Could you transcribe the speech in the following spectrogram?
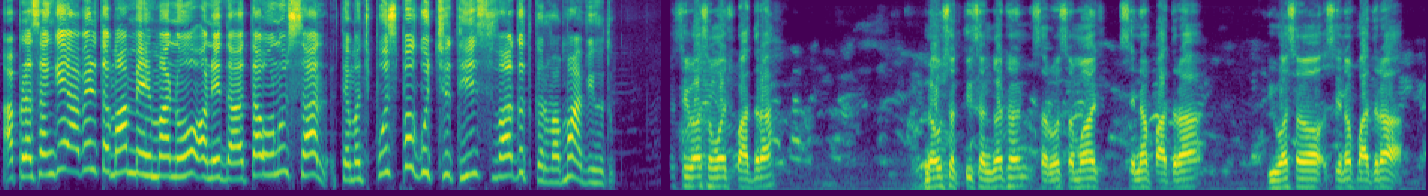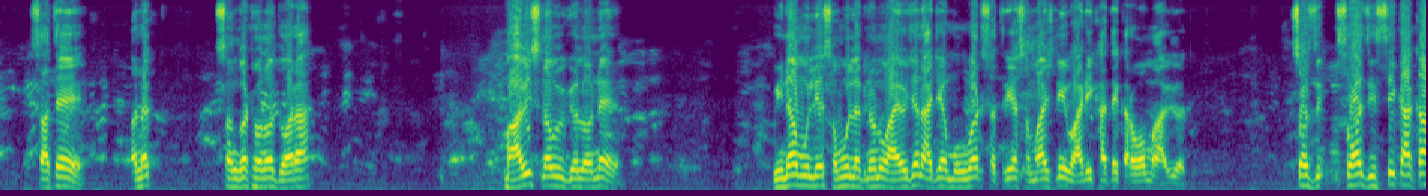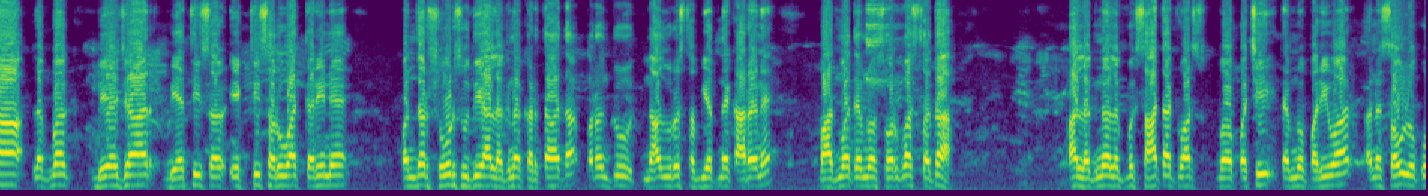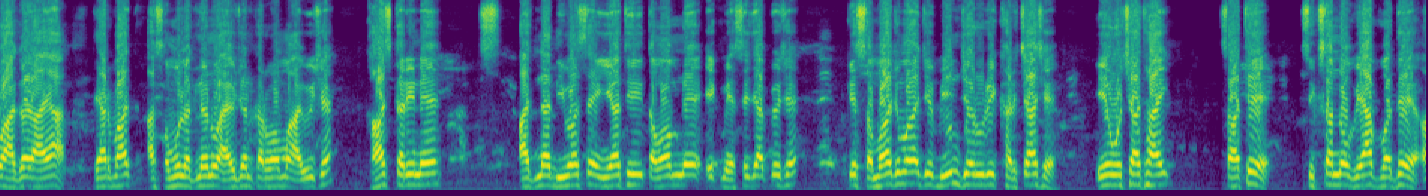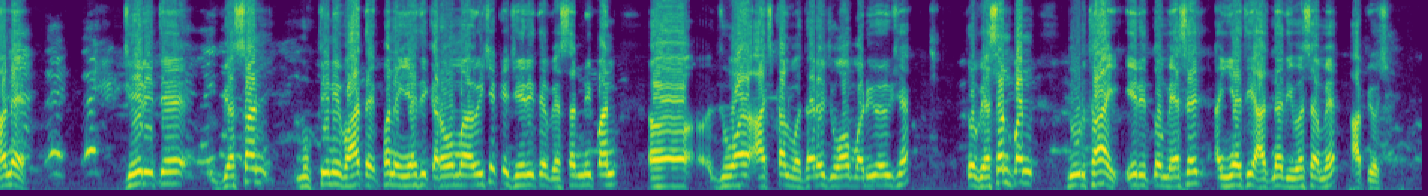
આ પ્રસંગે આવેલ તમામ મહેમાનો અને દાતાઓનું સાલ તેમજ પુષ્પગુચ્છથી સ્વાગત કરવામાં આવ્યું હતું. સેવા સમાજ પાદરા, નવશક્તિ સંગઠન, સર્વ સમાજ સેના પાદરા, યુવા સેના પાદરા સાથે અનેક સંગઠનો દ્વારા બાવીસ નવયુગલોને વિનામૂલ્યે સમૂહ લગ્નનું આયોજન આજે મુવડ ક્ષત્રિય સમાજની વાડી ખાતે કરવામાં આવ્યું હતું. સ્વ જીસી કાકા લગભગ બે હજાર બેથી એકથી શરૂઆત કરીને પંદર સોળ સુધી આ લગ્ન કરતા હતા, પરંતુ નાદુરસ્ત તબિયતને કારણે બાદમાં તેમનો સ્વર્ગવાસ થતા આ લગ્ન લગભગ સાત, આઠ વર્ષ પછી તેમનો પરિવાર અને સૌ લોકો આગળ આવ્યા ત્યારબાદ આ સમૂહ લગ્નનું આયોજન કરવામાં આવ્યું છે. ખાસ કરીને આજના દિવસે અહીંયાથી તમામને એક મેસેજ આપ્યો છે કે સમાજમાં જે બિનજરૂરી ખર્ચા છે એ ઓછા થાય, સાથે શિક્ષણનો વ્યાપ વધે અને જે રીતે વ્યસન મુક્તિની વાત પણ અહીંયાથી કરવામાં આવી છે કે જે રીતે વ્યસનની પણ જોવા આજકાલ વધારે જોવા મળી રહ્યું છે. તો વ્યસન પણ દૂર થાય એ રીતનો મેસેજ અહીંયાથી આજના દિવસે અમે આપ્યો છે.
